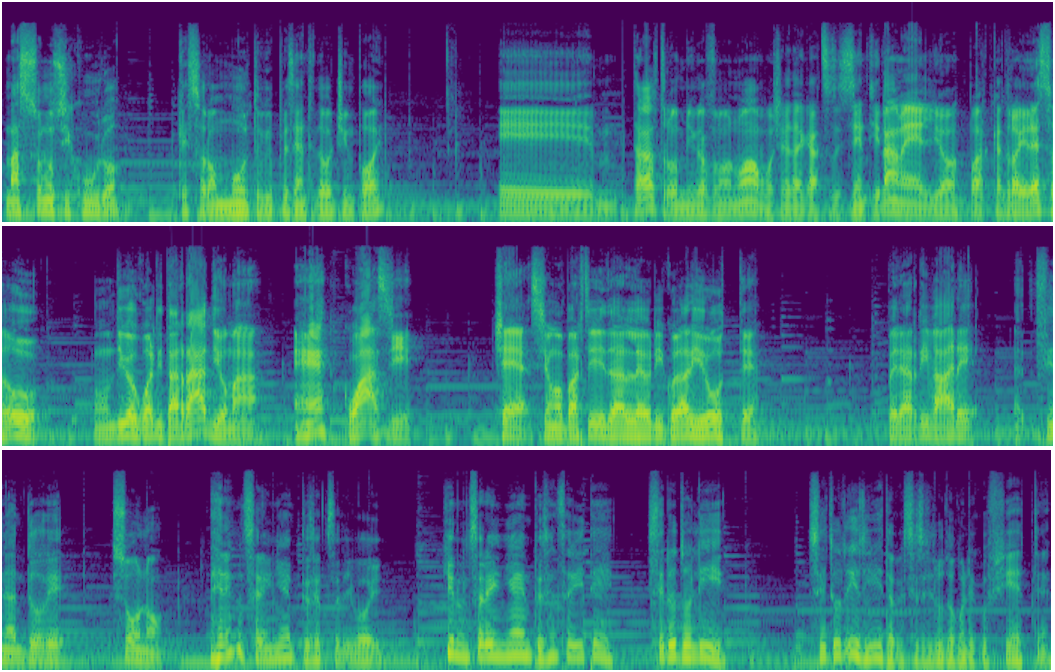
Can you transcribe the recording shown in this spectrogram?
ma sono sicuro che sarò molto più presente da oggi in poi. E tra l'altro il microfono nuovo, cioè da cazzo si sentirà meglio. Porca troia, adesso oh, non dico qualità radio, ma eh, quasi. Cioè, siamo partiti dalle auricolari rotte per arrivare eh, fino a dove sono. E io non sarei niente senza di voi. Io non sarei niente senza di te. Seduto lì. Seduto, io ti vedo che sei seduto con le cuffiette.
